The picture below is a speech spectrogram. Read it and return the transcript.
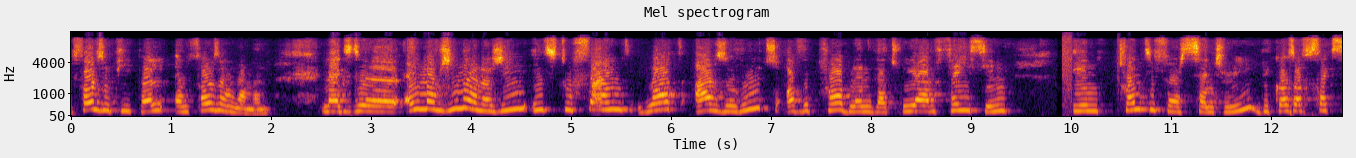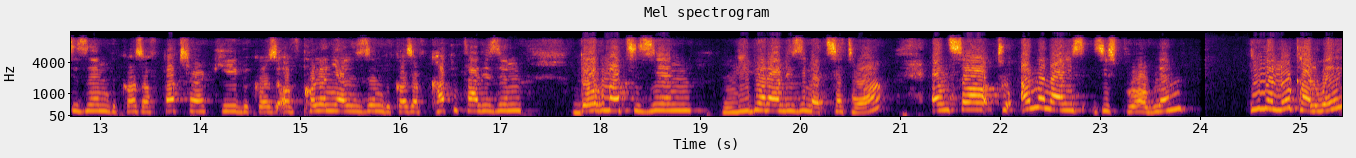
for the people and for the woman. Like the aim of jineology is to find what are the roots of the problem that we are facing in 21st century because of sexism, because of patriarchy, because of colonialism, because of capitalism, dogmatism, liberalism, etc. And so to analyze this problem in a local way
